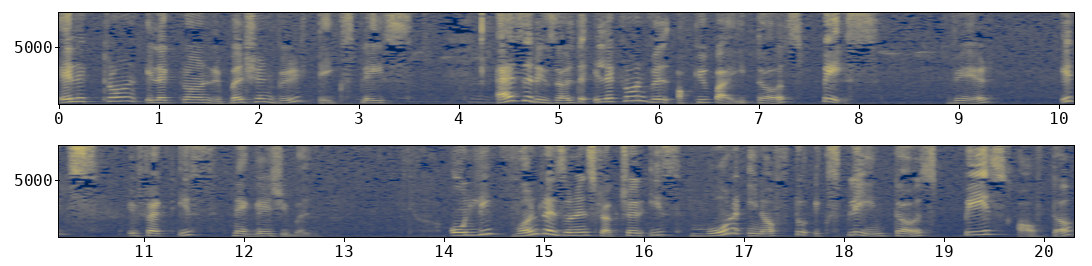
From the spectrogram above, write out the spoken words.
electron-electron repulsion will takes place. As a result, the electron will occupy the space where its effect is negligible. Only one resonance structure is more enough to explain the space of the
